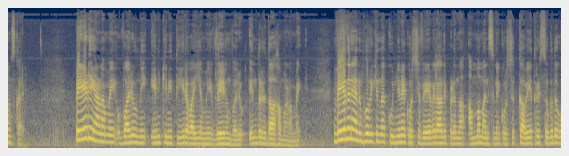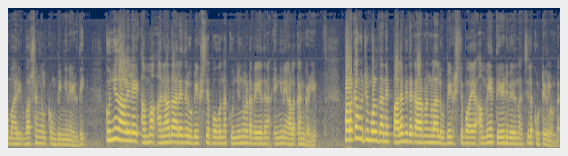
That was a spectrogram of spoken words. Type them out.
നമസ്കാരം. പേടിയാണമ്മേ വരൂ നീ എനിക്കിനി തീരെ വയ്യമ്മേ വേഗം വരൂ എന്തൊരു ദാഹമാണമ്മേ. വേദന അനുഭവിക്കുന്ന കുഞ്ഞിനെക്കുറിച്ച് വേവലാതിപ്പെടുന്ന അമ്മ മനസ്സിനെക്കുറിച്ച് കവയത്രി സുഗതകുമാരി വർഷങ്ങൾക്ക് മുമ്പ് ഇങ്ങനെ എഴുതി. കുഞ്ഞുനാളിലെ അമ്മ അനാഥാലയത്തിൽ ഉപേക്ഷിച്ച് പോകുന്ന കുഞ്ഞുങ്ങളുടെ വേദന എങ്ങനെ അളക്കാൻ കഴിയും? പറക്കമുറ്റുമ്പോൾ തന്നെ പലവിധ കാരണങ്ങളാൽ ഉപേക്ഷിച്ചു പോയ അമ്മയെ തേടി വരുന്ന ചില കുട്ടികളുണ്ട്.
